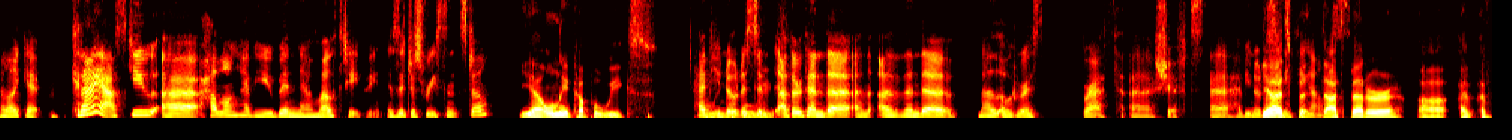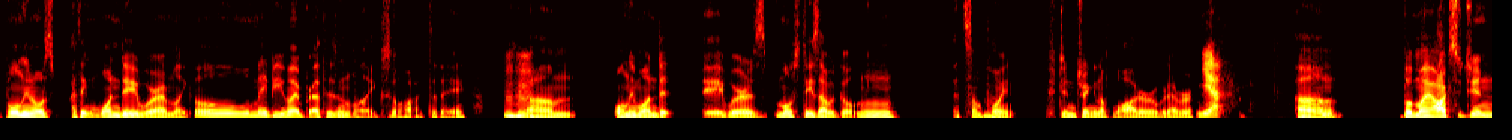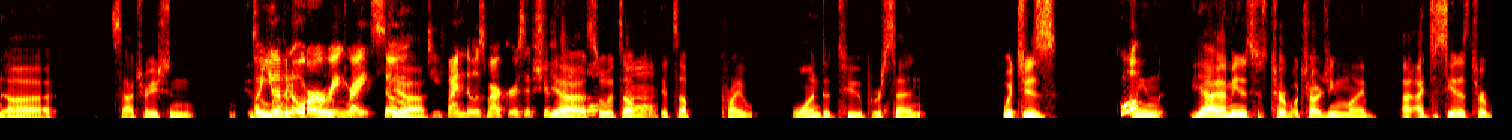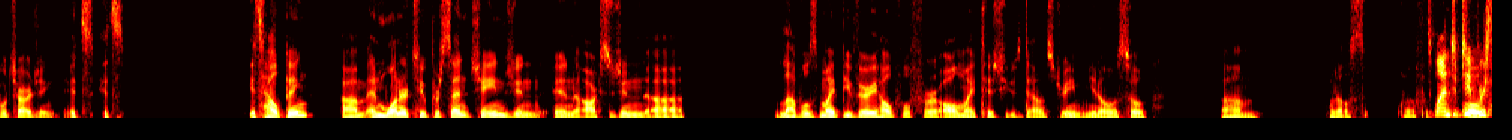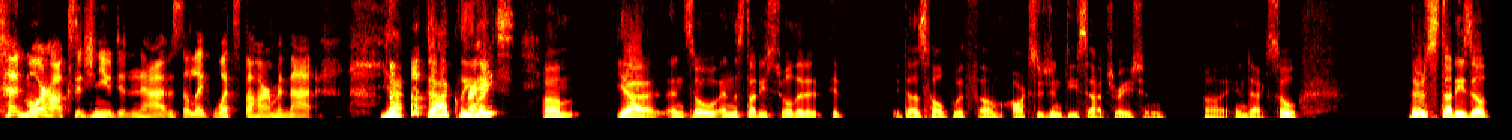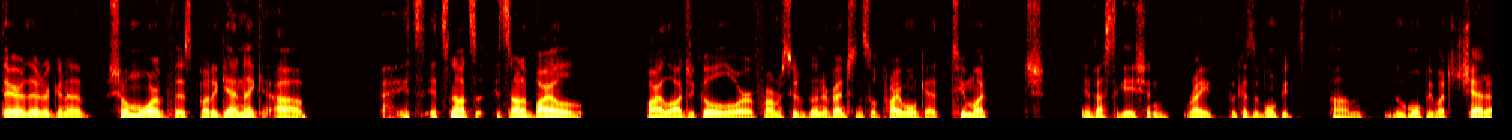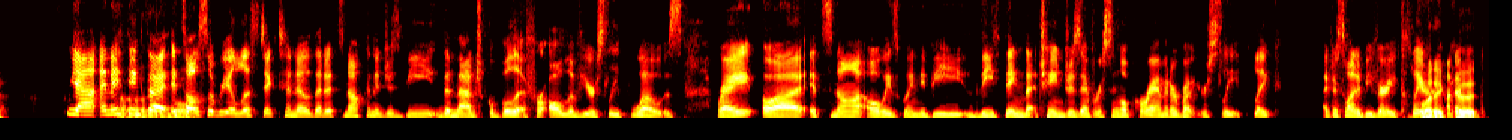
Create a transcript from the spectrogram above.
I like it. Can I ask you, uh, how long have you been now mouth taping? Is it just recent still? Yeah, only a couple weeks. Have only you noticed it other than the other than the malodorous breath uh, shifts. Uh, have you noticed? Yeah, it's be- that's better. Uh, I've I've only noticed I think one day where I'm like, oh, maybe my breath isn't like so hot today. Mm-hmm. Um, only one day, whereas most days I would go mm, at some mm-hmm. point if didn't drink enough water or whatever. Yeah. Um, but my oxygen uh saturation is Oh, you have an Oura improved. ring, right? So Yeah. do you find those markers have shifted? a Yeah, so it's up Oh, it's up probably one to two percent, which is cool. I mean, yeah, I mean it's just turbocharging my I, I just see it as turbocharging. It's it's it's helping. Um and one or two percent change in in oxygen uh levels might be very helpful for all my tissues downstream, you know. So um what else what else it's one to two percent more oxygen you didn't have. So like what's the harm in that? yeah, exactly. right? Like Um, yeah, and so and the studies show that it it it does help with um oxygen desaturation uh index. So there's studies out there that are gonna show more of this, but again, like uh it's it's not it's not a bio biological or pharmaceutical intervention, so probably won't get too much investigation, right? Because it won't be um there won't be much cheddar. Yeah, and I think uh, that it's also realistic to know that it's not going to just be the magical bullet for all of your sleep woes, right? Uh, it's not always going to be the thing that changes every single parameter about your sleep. Like, I just want to be very clear. But it Not every- could.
